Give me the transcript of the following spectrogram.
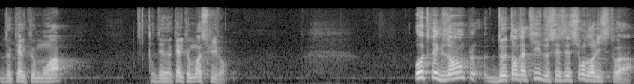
de quelques mois, suivants. Autre exemple de tentative de sécession dans l'histoire,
